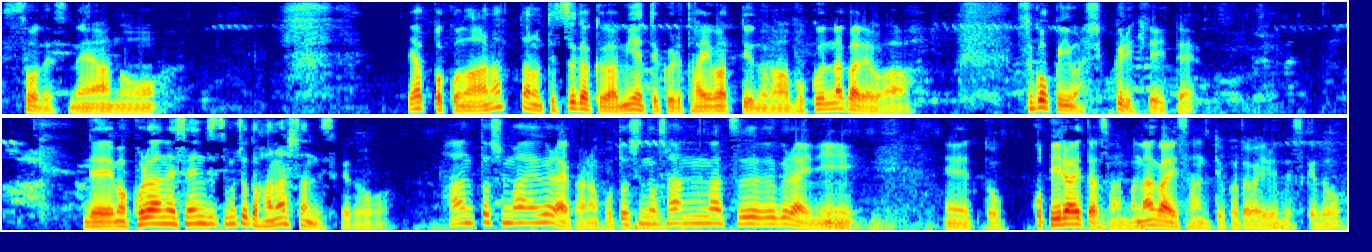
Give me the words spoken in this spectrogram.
そうですね、あの、やっぱこのあなたの哲学が見えてくる対話っていうのが僕の中ではすごく今しっくりきていて。で、まあこれはね、先日もちょっと話したんですけど、半年前ぐらいかな、今年の3月ぐらいに、えっ、と、コピーライターさん、ま、永井さんっていう方がいるんですけど、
